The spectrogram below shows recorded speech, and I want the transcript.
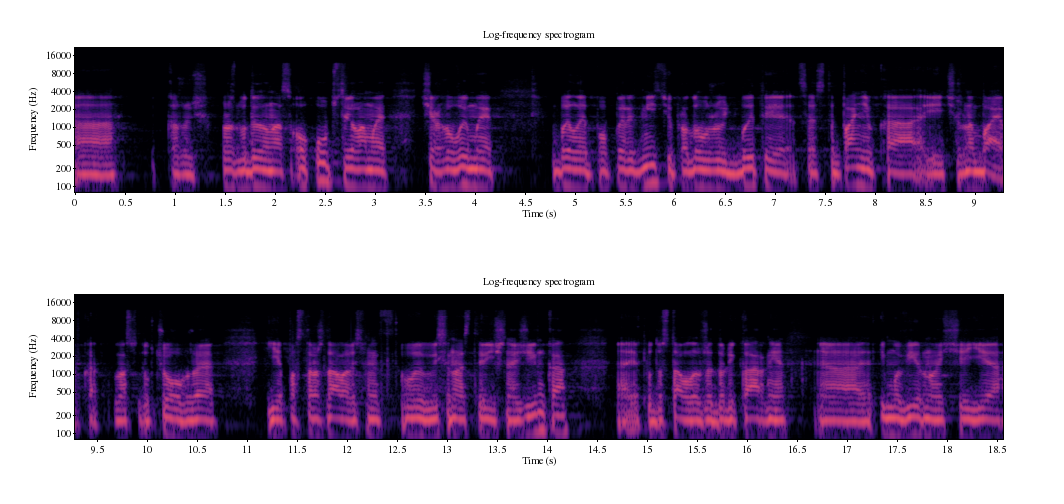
е, кажуть, розбудили нас обстрілами черговими. Били по передмістю, продовжують бити. Це Степанівка і Чорнобаївка, внаслідок чого вже є постраждала 18-річна жінка, е, яку доставили вже до лікарні. Е, Імовірно, ще є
